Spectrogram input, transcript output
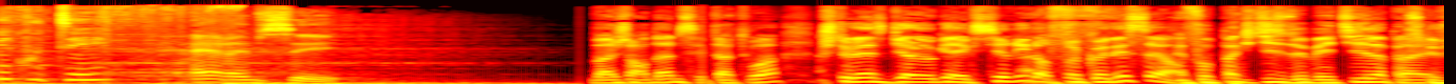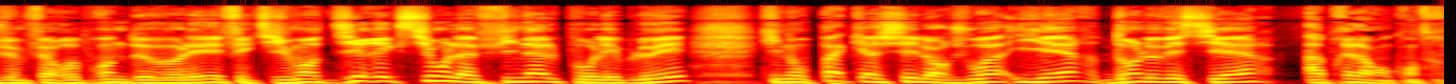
écoutez RMC. Bah Jordan, c'est à toi. Je te laisse dialoguer avec Cyril entre connaisseurs. Il faut pas que je dise de bêtises là parce Ouais. que je vais me faire reprendre de voler. Effectivement, direction la finale pour les Bleuets qui n'ont pas caché leur joie hier dans le vestiaire après la rencontre.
